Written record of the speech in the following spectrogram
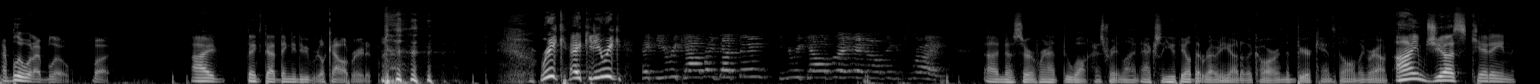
I blew what I blew, but I think that thing need to be recalibrated. Re- hey, can you re- hey, can you recalibrate that thing? Can you recalibrate it? I don't think it's right. Uh, no, sir. We're gonna have to be walking a straight line. Actually, you failed that routing out of the car, and the beer cans fell on the ground. I'm just kidding.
